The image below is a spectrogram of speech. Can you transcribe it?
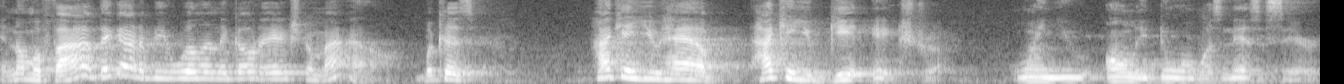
And number five, they got to be willing to go the extra mile because how can you have how can you get extra when you only doing what's necessary?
